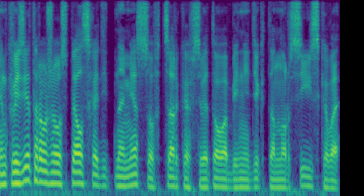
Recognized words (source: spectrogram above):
Инквизитор уже успел сходить на мессу в церковь святого Бенедикта Нурсийского,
